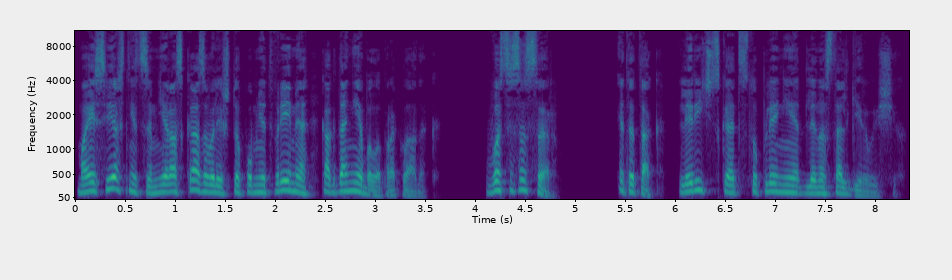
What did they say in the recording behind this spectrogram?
Мои сверстницы мне рассказывали, что помнят время, когда не было прокладок. В СССР. Это так, лирическое отступление для ностальгирующих.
